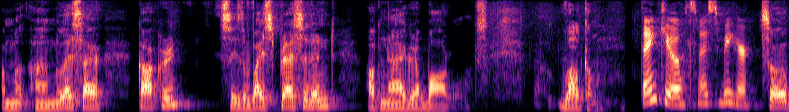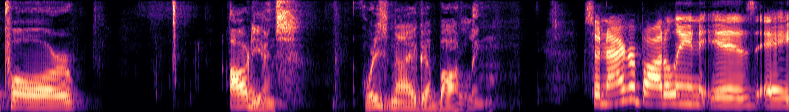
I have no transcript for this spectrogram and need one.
um, uh, Melissa Cochran. She's the Vice President of Niagara Bottles. Welcome. Thank you. It's nice to be here. So for audience, what is Niagara Bottling? So, Niagara Bottling is a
